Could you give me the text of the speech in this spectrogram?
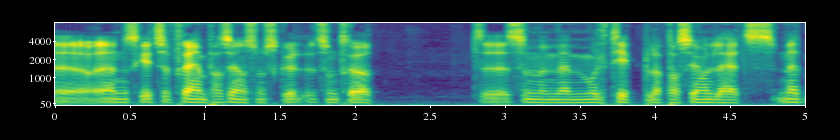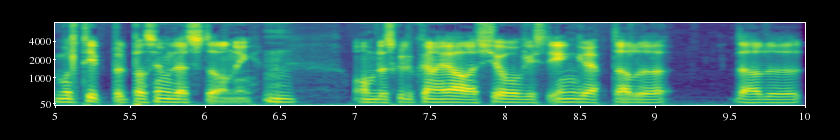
eh, en schizofren person som, skulle, som tror att eh, som är med multipla personlighets, med multipel personlighetsstörning. mm. Om du skulle kunna göra ett kirurgiskt ingrepp där du, där du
